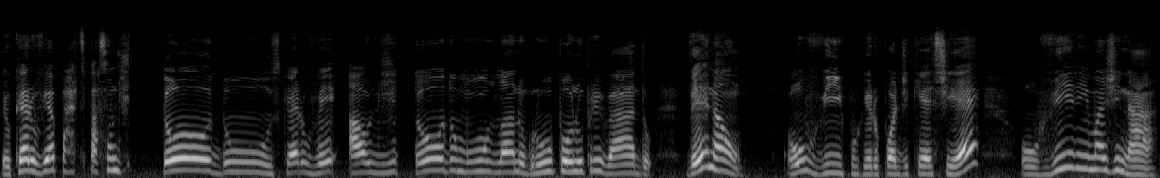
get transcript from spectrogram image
Eu quero ver a participação de todos. Quero ver áudio de todo mundo lá no grupo ou no privado. Ver não, ouvir, porque o podcast é ouvir e imaginar.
